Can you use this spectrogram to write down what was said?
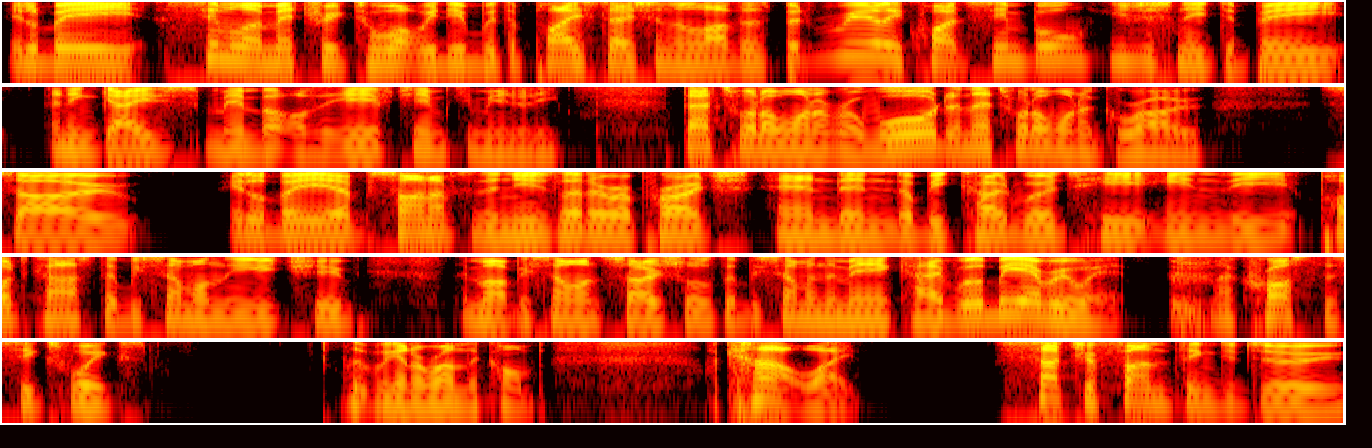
It'll be similar metric to what we did with the PlayStation and others, but really quite simple. You just need to be an engaged member of the EFTM community. That's what I want to reward, and that's what I want to grow. So it'll be a sign up to the newsletter approach, and then there'll be code words here in the podcast. There'll be some on the YouTube. There might be some on socials. There'll be some in the man cave. We'll be everywhere across the six weeks that we're going to run the comp. I can't wait. Such a fun thing to do.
